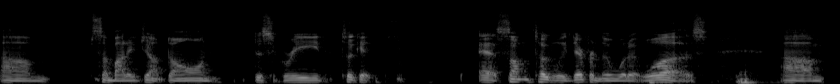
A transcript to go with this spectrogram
Um, somebody jumped on, disagreed, took it as something totally different than what it was, um,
